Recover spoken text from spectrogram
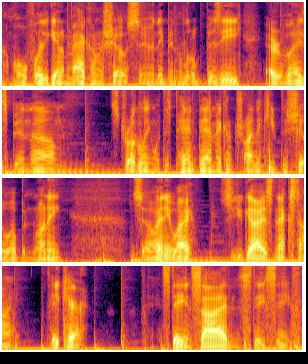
I'm hopefully to get them back on the show soon. They've been a little busy. Everybody's been um, struggling with this pandemic. I'm trying to keep the show up and running. So anyway, see you guys next time. Take care. Stay inside and stay safe.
